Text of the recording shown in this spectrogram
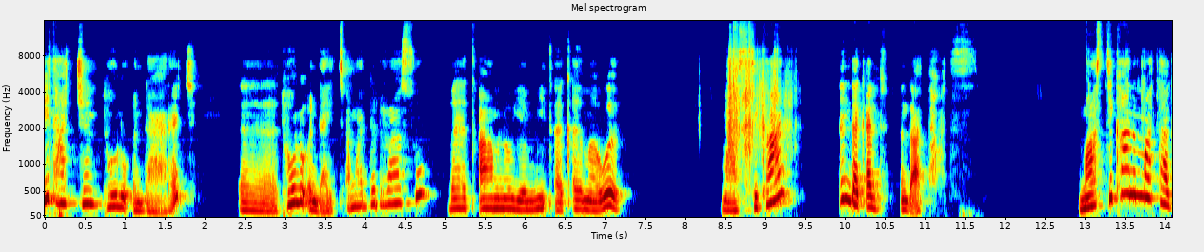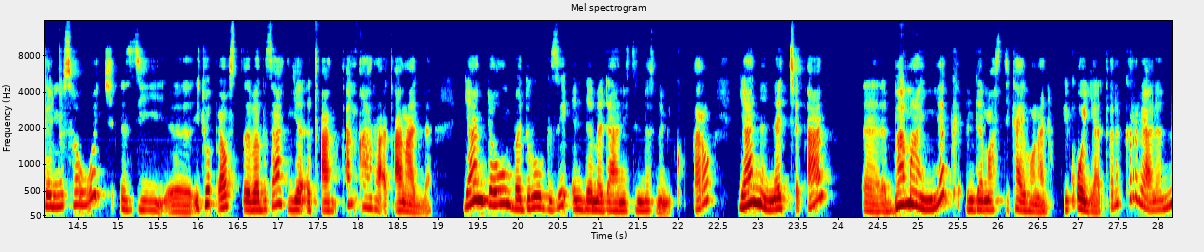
ፊታችን ቶሎ እንዳያረጅ ቶሎ እንዳይጨማደድ ራሱ በጣም ነው የሚጠቅመው። ማስቲካን እንደ ቀልድ እንዳታዩት። ማስቲካን የማታገኙ ሰዎች እዚህ ኢትዮጵያ ውስጥ በብዛት የእጣን ጠንካራ እጣን አለ። ያ እንደውም በድሮ ጊዜ እንደ መድኃኒትነት ነው የሚቆጠረው። ያንን ነጭ እጣን በማኘክ እንደ ማስቲካ ይሆናል፣ ይቆያል። ጥንክር ያለና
